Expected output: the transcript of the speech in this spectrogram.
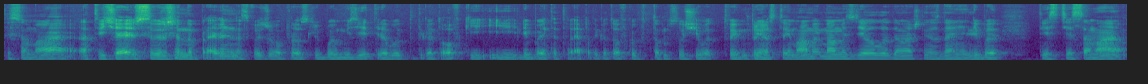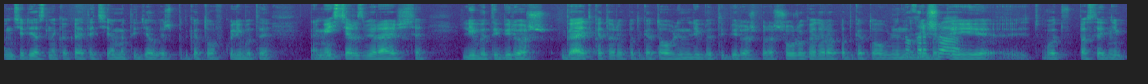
Ты сама отвечаешь совершенно правильно на свой же вопрос. Любой музей требует подготовки, и либо это твоя подготовка, в том случае, вот, твой, например, с твоей мамой мама сделала домашнее задание, либо если тебе сама интересна какая-то тема, ты делаешь подготовку, либо ты на месте разбираешься, либо ты берешь гайд, который подготовлен, либо ты берешь брошюру, которая подготовлена, ну, либо ты э, вот в последнем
